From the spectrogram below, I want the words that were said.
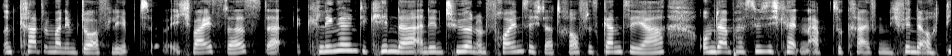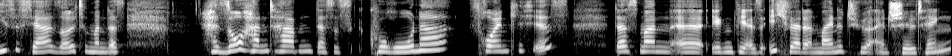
Und gerade wenn man im Dorf lebt, ich weiß das, da klingeln die Kinder an den Türen und freuen sich darauf das ganze Jahr, um da ein paar Süßigkeiten abzugreifen. Und ich finde, auch dieses Jahr sollte man das so handhaben, dass es Corona freundlich ist, dass man äh, irgendwie, also ich werde an meine Tür ein Schild hängen,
